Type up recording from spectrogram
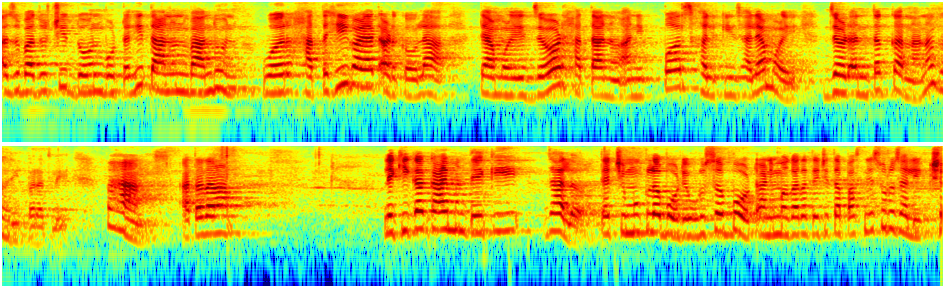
आजूबाजूची दोन बोटंही ताणून बांधून वर हातही गळ्यात अडकवला. त्यामुळे जड हातानं आणि पर्स हलकी झाल्यामुळे जड अंतकरणानं घरी परतले. पहा आता लेखिका काय म्हणते की झालं? त्या चिमुकलं बोट एवढूसं बोट आणि मग आता त्याची तपासणी सुरू झाली. क्ष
